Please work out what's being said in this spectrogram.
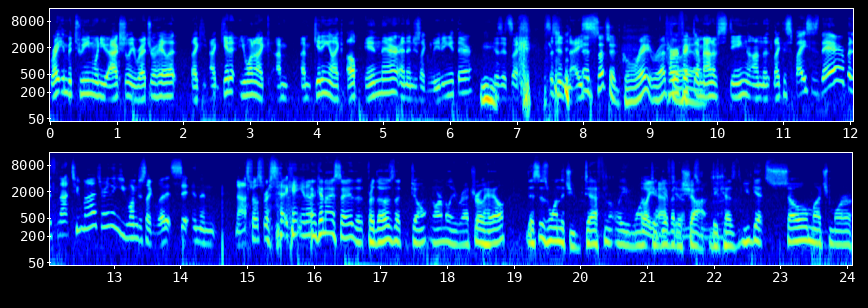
right in between when you actually retrohale it. Like I get it, you want to like I'm I'm getting like up in there and then just like leaving it there mm. because it's like such a nice, It's such a great retro. perfect amount of sting on the like the spice is there, but it's not too much or anything. You want to just like let it sit in the nostrils for a second, you know? And can I say that for those that don't normally retrohale, this is one that you definitely want Oh, you to give to it on a shot one, yeah. because you get so much more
